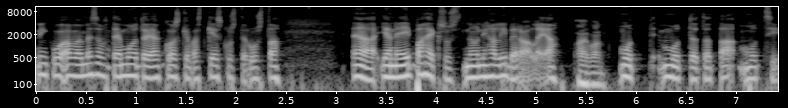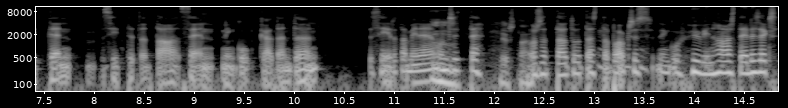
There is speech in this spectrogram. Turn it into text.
niin kuin avoimen suhteen muotoja koskevasta keskustelusta. Ja ne ei paheksu, ne on ihan liberaaleja. Aivan. Mutta mut, tota, mut sitten, sitten tota sen niin kuin käytäntöön siirtäminen mm. on sitten osoittautuu tässä tapauksessa niin kuin hyvin haasteelliseksi.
